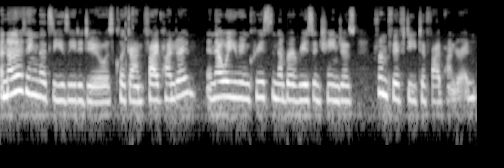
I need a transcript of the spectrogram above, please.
Another thing that's easy to do is click on 500, and that way you increase the number of recent changes from 50 to 500.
